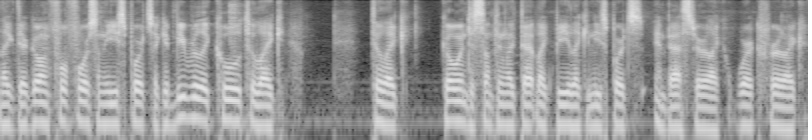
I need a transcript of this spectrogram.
Like they're going full force on the esports. Like it'd be really cool to like to like go into something like that. Like be like an esports ambassador. Like work for like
